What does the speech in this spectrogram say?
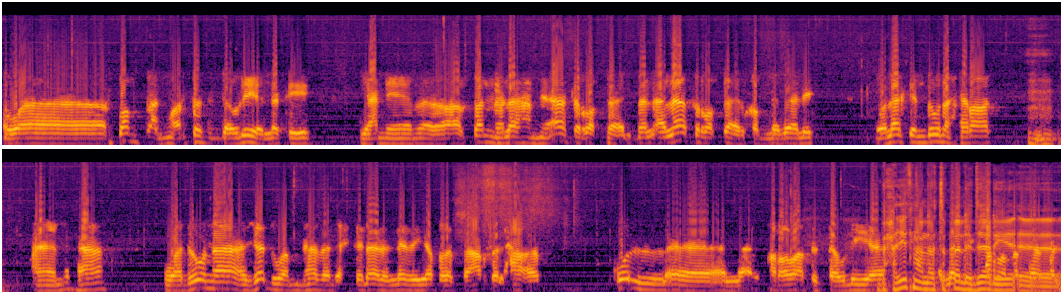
وصمت المؤسسات الدولية التي يعني ارسلنا لها مئات الرسائل بل آلاف الرسائل قبل ذلك ولكن دون حراك منها ودون جدوى من هذا الاحتلال الذي يضرب بعرض الحائط كل آه، القرارات الدولية بحديثنا عن الاعتقال الإداري آه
